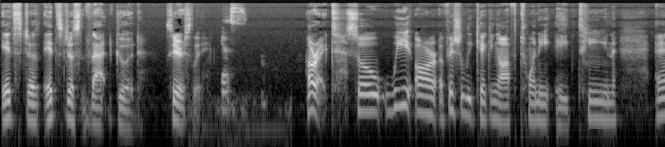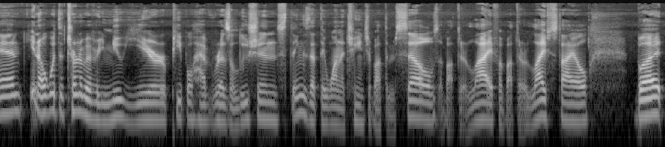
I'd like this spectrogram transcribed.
it's just it's just that good. Seriously. Yes. All right, so we are officially kicking off 2018. And, you know, with the turn of every new year, people have resolutions, things that they want to change about themselves, about their life, about their lifestyle. But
